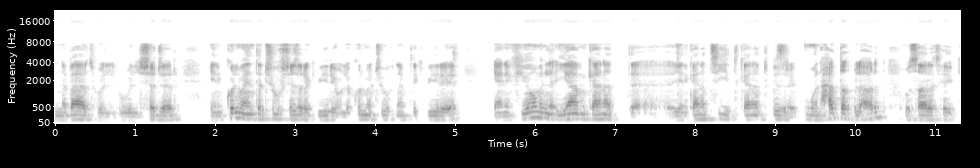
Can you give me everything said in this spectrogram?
النبات والشجر يعني كل ما أنت تشوف شجرة كبيرة ولا كل ما تشوف نبتة كبيرة يعني في يوم من الأيام كانت يعني كانت سيد كانت بذرة وانحطت بالأرض وصارت هيك.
